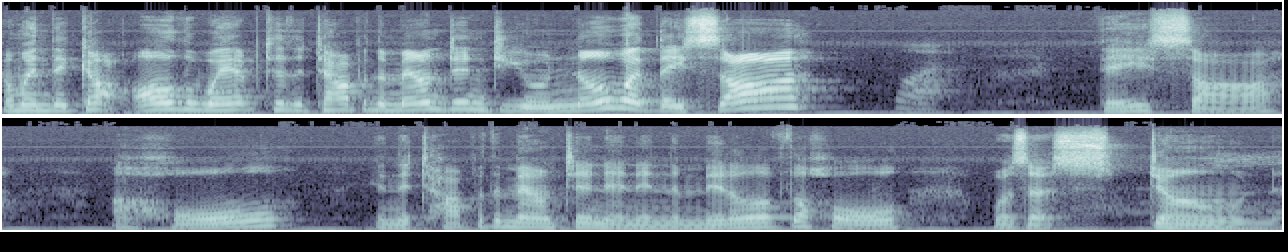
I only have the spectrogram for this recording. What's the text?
And when they got all the way up to the top of the mountain, do you know what they saw? What? They saw a hole in the top of the mountain, and in the middle of the hole was a stone.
